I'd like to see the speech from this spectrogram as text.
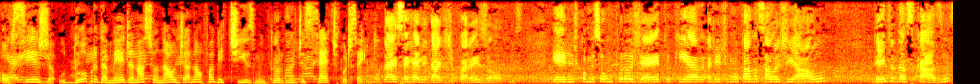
Ou seja, o dobro da média nacional de analfabetismo, em torno de 7%. Mudar essa realidade de Paraisópolis. E aí a gente começou um projeto que a, a gente montava salas de aula dentro das casas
